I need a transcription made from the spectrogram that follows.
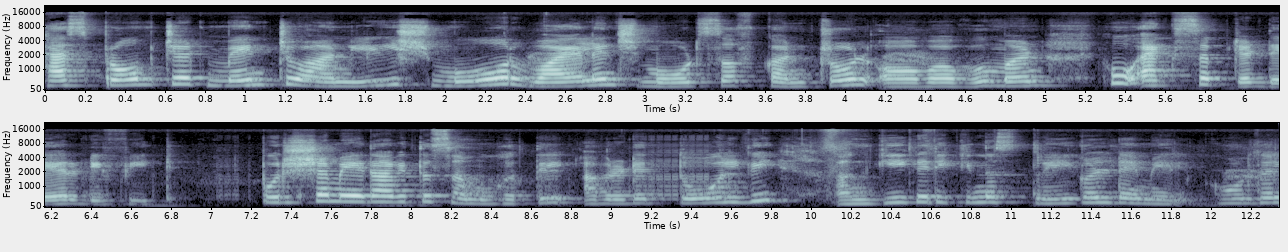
has prompted men to unleash more violent modes of control over woman who accepted their defeat പുരുഷ മേധാവിത്വ സമൂഹത്തിൽ അവരുടെ തോൽവി അംഗീകരിക്കുന്ന സ്ത്രീകളുടെ മേൽ കൂടുതൽ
